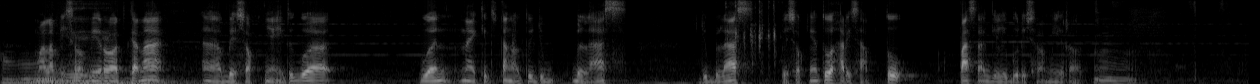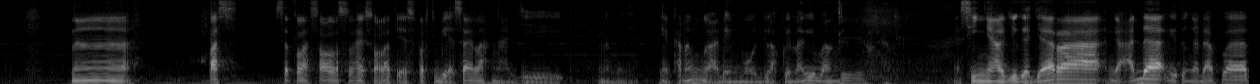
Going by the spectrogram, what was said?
Oh, malam Isra iya. Mi'raj karena uh, besoknya itu gua gua naik itu tanggal 17 17 besoknya tuh hari Sabtu pas lagi libur Isra Mi'raj. Hmm. Nah, pas setelah sholat selesai sholat ya seperti biasa lah ngaji namanya. Ya karena nggak ada yang mau dilakuin lagi bang. Iya. Ya, sinyal juga jarak nggak ada gitu nggak dapat.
